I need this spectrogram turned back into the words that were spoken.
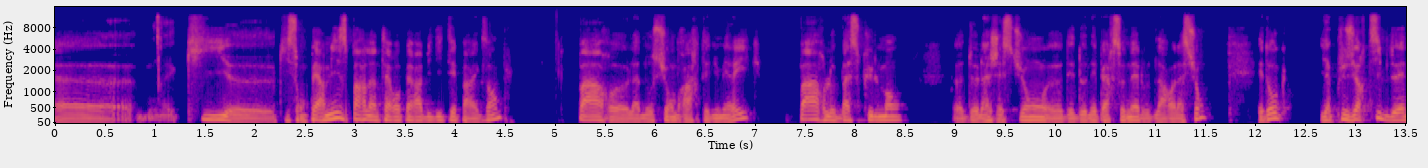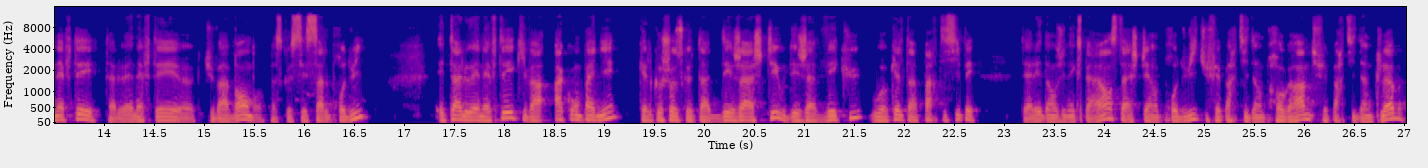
euh, qui, euh, qui sont permises par l'interopérabilité, par exemple, par la notion de rareté numérique, par le basculement de la gestion des données personnelles ou de la relation. Et donc, il y a plusieurs types de NFT. Tu as le NFT que tu vas vendre parce que c'est ça le produit, et tu as le NFT qui va accompagner quelque chose que tu as déjà acheté ou déjà vécu ou auquel tu as participé tu es allé dans une expérience, tu as acheté un produit, tu fais partie d'un programme, tu fais partie d'un club.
